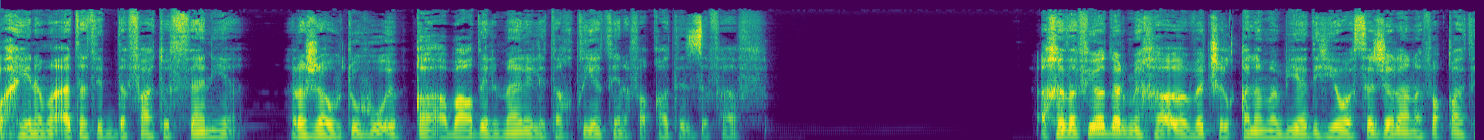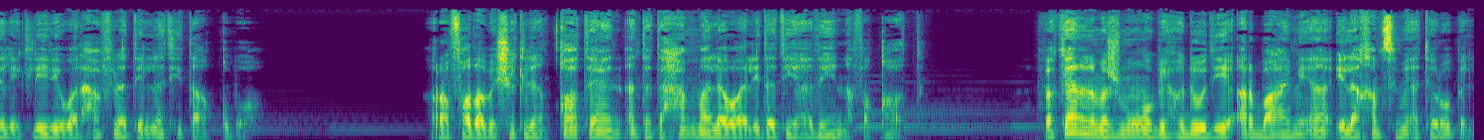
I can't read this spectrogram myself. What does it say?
وحينما أتت الدفعة الثانية رجوته إبقاء بعض المال لتغطية نفقات الزفاف. أخذ فيودر ميخائيلوفيتش القلم بيده وسجل نفقات الإكليل والحفلة التي تعقبه. رفض بشكل قاطع أن تتحمل والدتي هذه النفقات. فكان المجموع بحدود 400 إلى 500 روبل.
